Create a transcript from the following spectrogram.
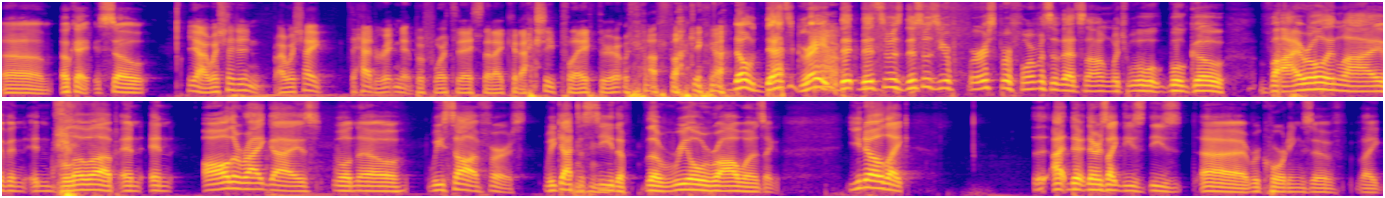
Um okay, so yeah i wish i didn't i wish i had written it before today so that i could actually play through it without fucking up no, that's great. Th- this was this was your first performance of that song, which will will go viral and live and, and blow up, and and all the Write Guys will know we saw it first. We got to see the the real raw ones, like you know, like I, there, there's like these these uh recordings of like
